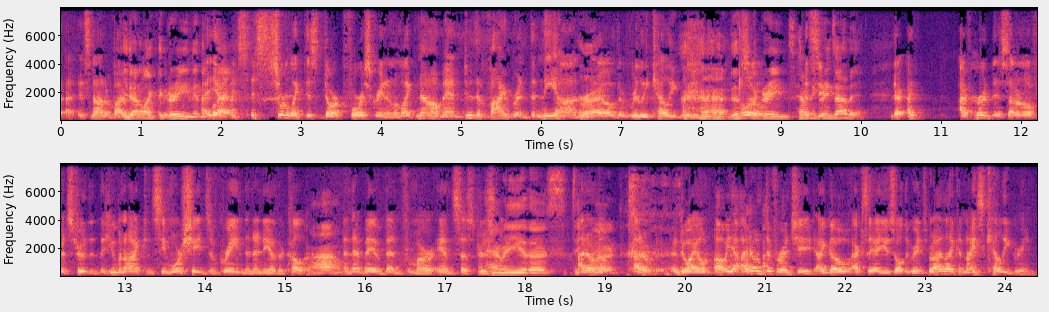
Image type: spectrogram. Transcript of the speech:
uh, it's not a vibrant. You don't like the green in the Uh, yeah, it's it's sort of like this dark forest green, and I'm like, no, man, do the vibrant, the neon, Right. you know, the really Kelly green. There's a lot So, of greens. How many greens are there? There, I, I've heard this. I don't know if it's true that the human eye can see more shades of green than any other color, Wow. and that may have been from our ancestors. How many of those do you I don't own? know. I don't. Do I own? Oh yeah, I don't differentiate. I go. Actually, I use all the greens, but I like a nice Kelly green,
